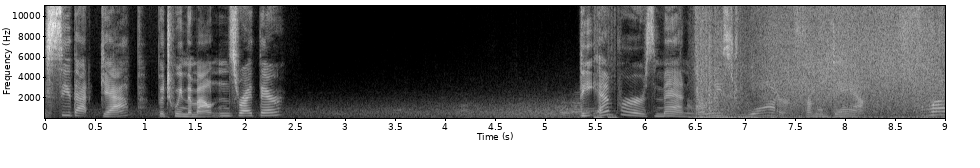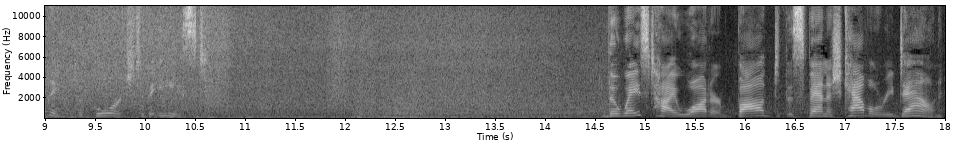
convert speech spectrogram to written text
See that gap between the mountains right there? The Emperor's men released water from a dam, flooding the gorge to the east. The waist high water bogged the Spanish cavalry down,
